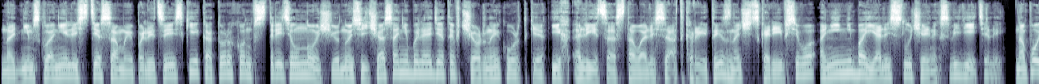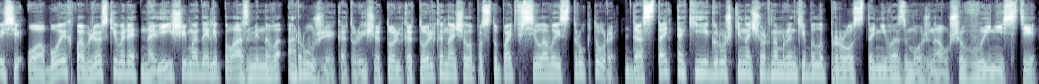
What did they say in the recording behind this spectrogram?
Над ним склонились те самые полицейские, которых он встретил ночью, но сейчас они были одеты в черные куртки. Их лица оставались открыты, значит, скорее всего, они не боялись случайных свидетелей. На поясе у обоих поблескивали новейшие модели плазменного оружия, которое еще только-только начало поступать в силовые структуры. Достать такие игрушки на черном рынке было просто невозможно, а уж вынести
